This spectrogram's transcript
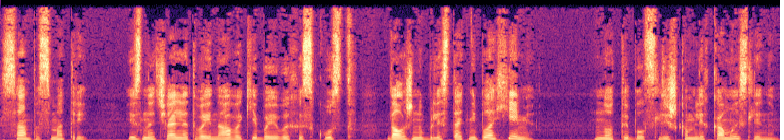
«Сам посмотри, изначально твои навыки боевых искусств должны были стать неплохими, но ты был слишком легкомысленным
